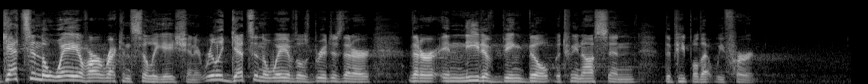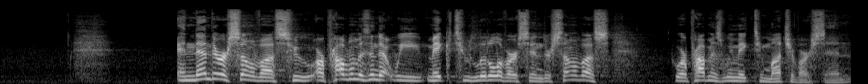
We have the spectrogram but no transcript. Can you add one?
gets in the way of our reconciliation. It really gets in the way of those bridges that are, that are in need of being built between us and the people that we've hurt. And then there are some of us who, our problem isn't that we make too little of our sin. There's some of us who our problem is we make too much of our sin.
